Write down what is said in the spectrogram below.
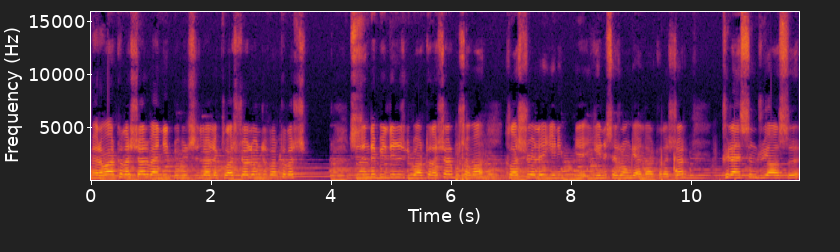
Merhaba arkadaşlar ben Yiğit bugün sizlerle Clash Royale oynayacağız arkadaş. Sizin de bildiğiniz gibi arkadaşlar bu sabah Clash Royale yeni e, yeni sezon geldi arkadaşlar. Prens'in Rüyası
